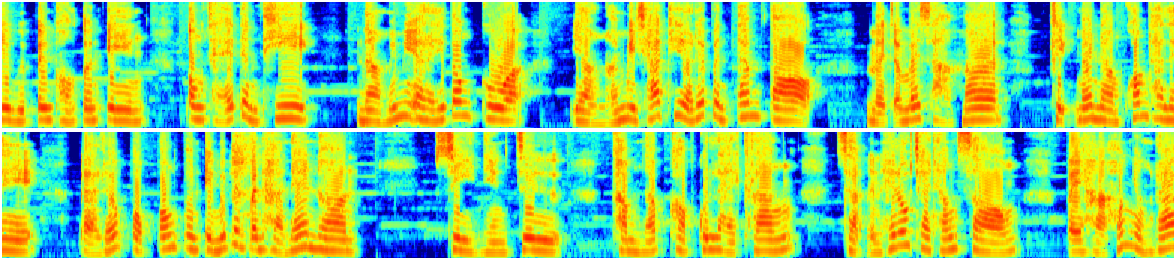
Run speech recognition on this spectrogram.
ีวิตเป็นของตนเอง ต้องใช้ให้เต็มที่ นางไม่มีอะไรที่ต้องกลัว อย่างน้อยมีชาติที่เราได้เป็นแต้มต่อ แม้จะไม่สามารถพลิกแม่น้ำคว่ำทะเล แต่เรื่องปกป้องตนเองไม่เป็นปัญหาแน่นอนสี่เนียงจือคำนับขอบคุณหลายครั้งจากนั้นให้ลูกชายทั้งสอง ไปหาห้องอย่างร่า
